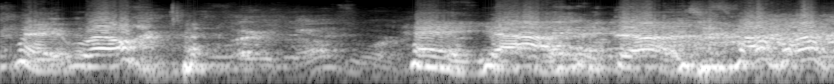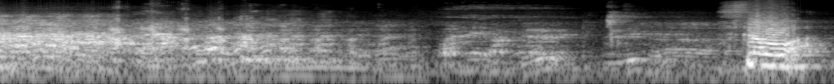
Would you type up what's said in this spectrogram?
Okay, well. Hey, yeah, it does. so,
